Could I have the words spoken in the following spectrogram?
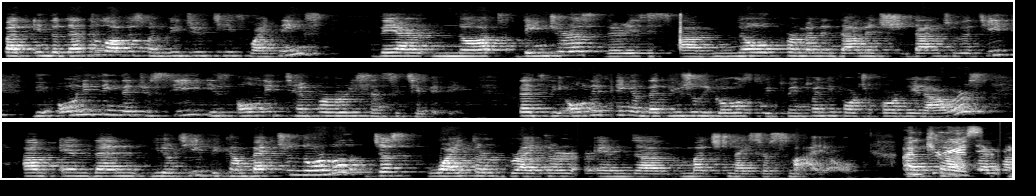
But in the dental office, when we do teeth whitenings, they are not dangerous. There is um, no permanent damage done to the teeth. The only thing that you see is only temporary sensitivity. That's the only thing, and that usually goes between 24 to 48 hours. Um, and then your teeth become back to normal, just whiter, brighter, and uh, much nicer smile. I'm but, curious. Uh,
